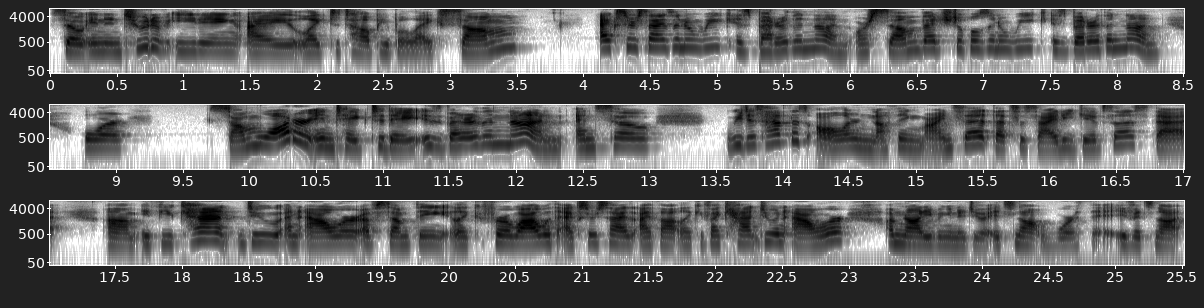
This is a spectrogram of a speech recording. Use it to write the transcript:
So in intuitive eating, I like to tell people like some exercise in a week is better than none, or some vegetables in a week is better than none, or some water intake today is better than none. And so we just have this all or nothing mindset that society gives us that um, if you can't do an hour of something like for a while with exercise i thought like if i can't do an hour i'm not even going to do it it's not worth it if it's not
